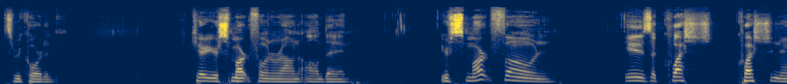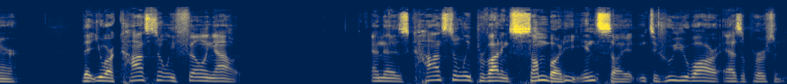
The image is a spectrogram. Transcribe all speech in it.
It's recorded. You carry your smartphone around all day. Your smartphone is a quest- questionnaire that you are constantly filling out and that is constantly providing somebody insight into who you are as a person.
